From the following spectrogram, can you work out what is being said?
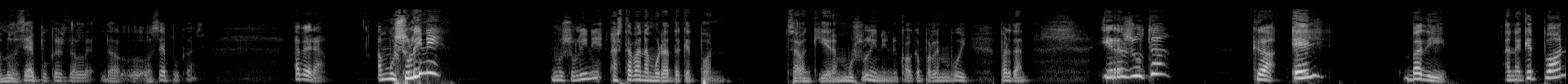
amb les èpoques de, le, de les èpoques. A veure, en Mussolini, Mussolini estava enamorat d'aquest pont. Saben qui era Mussolini, no cal que parlem avui. Per tant, i resulta que ell va dir, en aquest pont,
